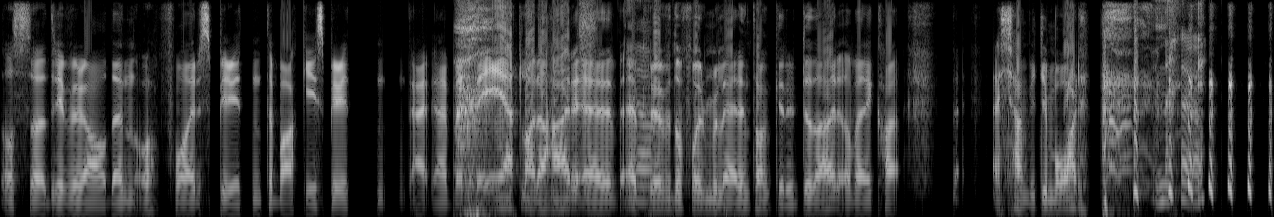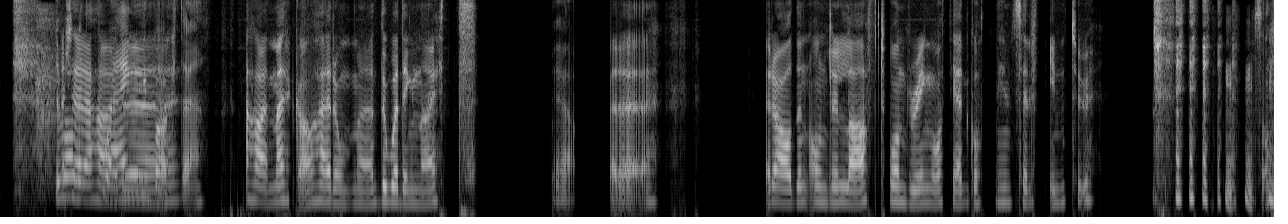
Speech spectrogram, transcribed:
og så driver Rao den og får spiriten tilbake i spiriten. Jeg, jeg bare, det er et eller annet her. Jeg, jeg Ja. prøvde å formulere en tanke rundt det der, og bare hva, Jeg kommer ikke i mål. Nei. Det var et poeng eh, bak det. Jeg har merka her om uh, The Wedding Night. Ja. Bare Raden only laughed, wondering what he had gotten himself into. Sånn.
